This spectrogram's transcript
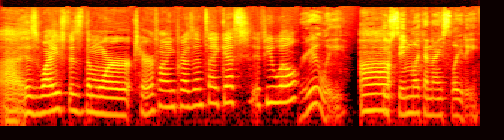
Uh, his wife is the more terrifying presence, I guess, if you will. really? Who seemed like a nice lady.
